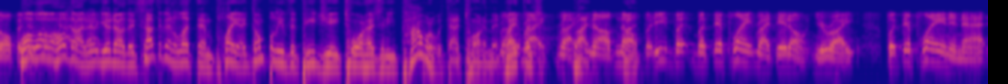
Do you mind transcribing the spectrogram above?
Open. Well, well, hold on. about. You know, it's not going to let them play. I don't believe the PGA Tour has any power with that tournament, right? Right, right, right. No, no, right. but he, but but they're playing. Right, they don't. You're right, but they're playing in that,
